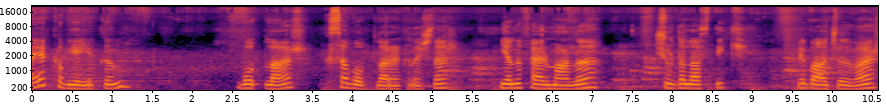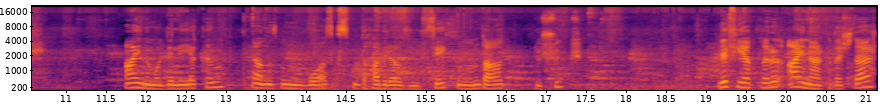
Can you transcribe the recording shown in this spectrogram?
ayakkabıya yakın botlar, kısa botlar arkadaşlar. Yanı fermuarlı. Şurada lastik ve bağcığı var. Aynı modele yakın. Yalnız bunun boğaz kısmı daha biraz yüksek. Bunun daha düşük. Ve fiyatları aynı arkadaşlar.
